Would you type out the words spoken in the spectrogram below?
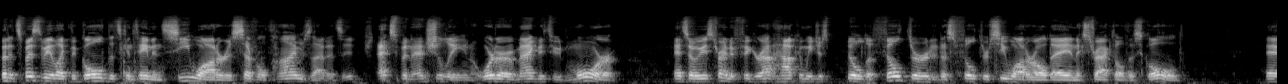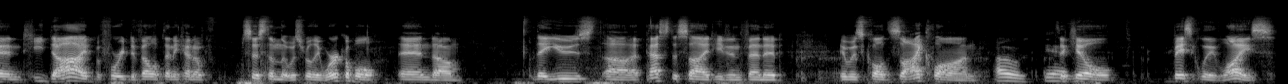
But it's supposed to be like the gold that's contained in seawater is several times that. It's exponentially, you know, order of magnitude more. And so he's trying to figure out how can we just build a filter to just filter seawater all day and extract all this gold. And he died before he developed any kind of system that was really workable. And um, they used uh, a pesticide he'd invented. It was called Zyklon Oh, yeah. to kill basically lice.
